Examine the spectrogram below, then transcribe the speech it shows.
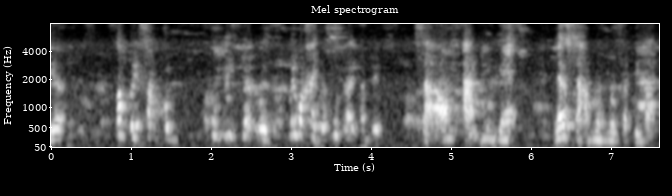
เยอะ ต้องไปฟังคนพูดให้เยอะเลย ไม่ว่าใครจะพูดอะไรกันเลยสาวอ่านให้แยะ แล้วสามลงมือปฏิบัติ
